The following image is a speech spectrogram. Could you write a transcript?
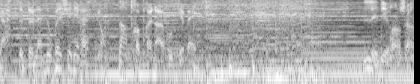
De la nouvelle génération d'entrepreneurs au Québec. Les dérangeants.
